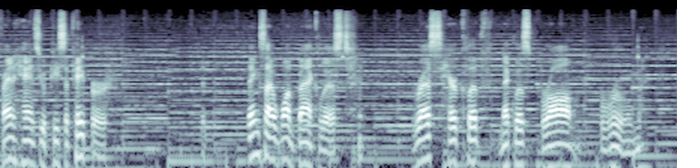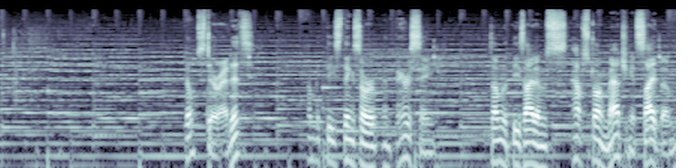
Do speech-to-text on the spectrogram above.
Fran hands you a piece of paper. The things I want back list. Dress, hair clip, necklace, bra, broom. Don't stare at it. Some of these things are embarrassing. Some of these items have strong magic inside them.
